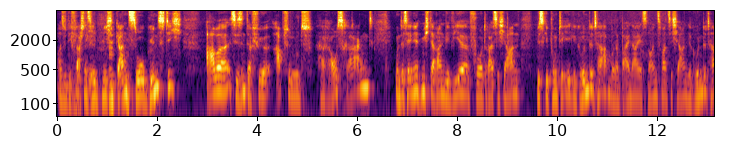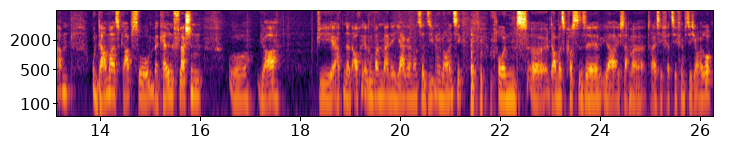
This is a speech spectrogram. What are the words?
Also die Flaschen sind nicht ganz so günstig aber sie sind dafür absolut herausragend. Und das erinnert mich daran, wie wir vor 30 Jahren whisky.de gegründet haben oder beinahe jetzt 29 Jahren gegründet haben. Und damals gab es so Macallan-Flaschen, äh, ja, die hatten dann auch irgendwann mal einen Jahrgang 1997 und äh, damals kosten sie, ja, ich sag mal 30, 40, 50 Euro.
